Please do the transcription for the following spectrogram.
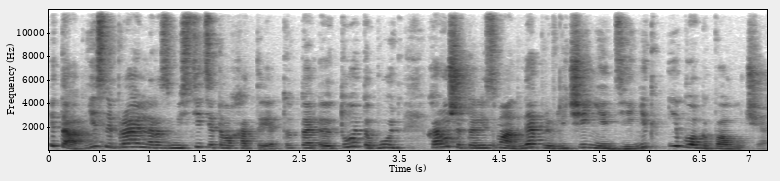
Итак, если правильно разместить этого хаты то, то это будет хороший талисман для привлечения денег и благополучия.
